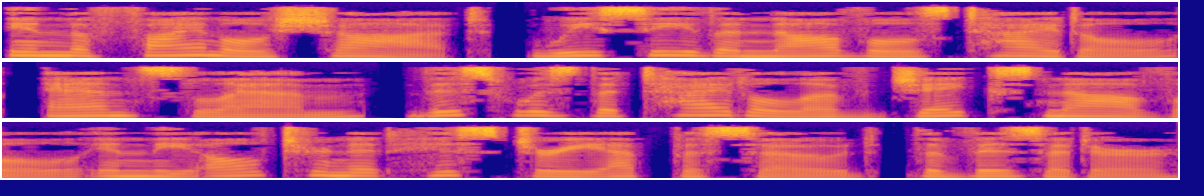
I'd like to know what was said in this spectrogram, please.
In the final shot, we see the novel's title, Anslem. This was the title of Jake's novel in the alternate history episode, The Visitor.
